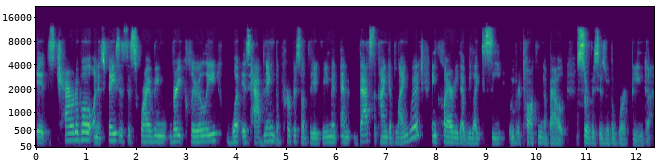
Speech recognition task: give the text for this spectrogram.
it's charitable. On its face, it's describing very clearly what is happening, the purpose of the agreement. And that's the kind of language and clarity that we like to see when we're talking about services or the work being done.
